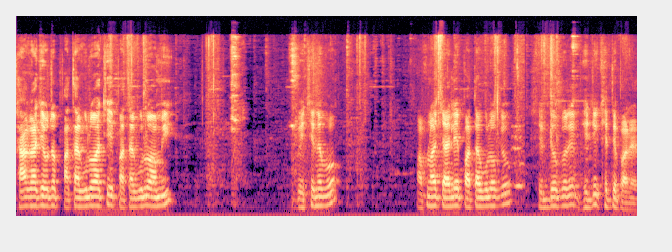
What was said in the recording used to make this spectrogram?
শাক আছে, ওটা পাতাগুলো আছে, এই পাতাগুলো আমি বেছে নেব। আপনারা চাইলে পাতাগুলোকেও সেদ্ধ করে ভেজে খেতে পারেন।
